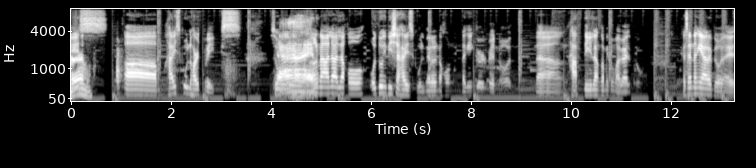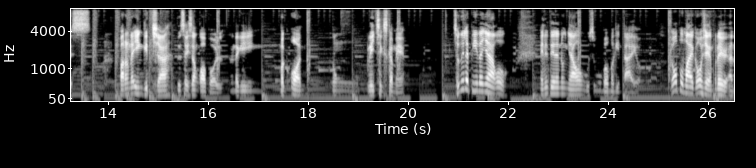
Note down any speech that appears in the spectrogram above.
is um, high school heartbreaks. So, Yan. ang naalala ko, although hindi siya high school, meron akong naging girlfriend noon ng half day lang kami tumagal, bro. Kasi ang nangyari doon is, parang nainggit siya dun sa isang couple na naging mag-on nung grade 6 kami. So nilapitan niya ako. And then tinanong niya ako kung gusto mo ba maging tayo. So ako pumayag ako, syempre. Ano,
